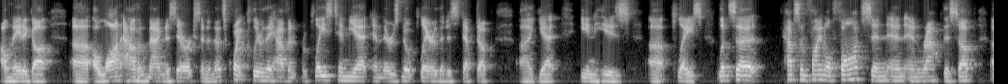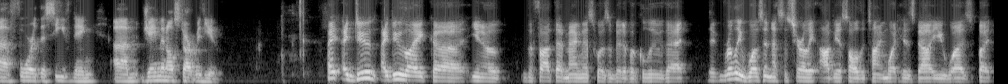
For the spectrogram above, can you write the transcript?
Almeyda got uh, a lot out of Magnus Eriksson, and that's quite clear. They haven't replaced him yet, and there's no player that has stepped up uh, yet in his uh, place. Let's have some final thoughts and and and wrap this up for this evening. Um, Jamin, I'll start with you. I, I do I do like you know the thought that Magnus was a bit of a glue that it really wasn't necessarily obvious all the time what his value was, but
